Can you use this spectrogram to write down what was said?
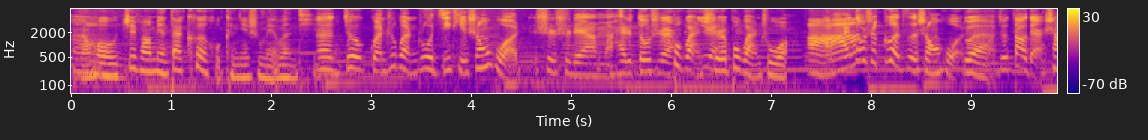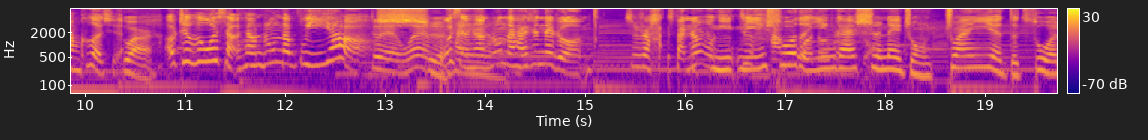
嗯然后这方面代课我肯定是没问题。那就管吃管住，集体生活是是这样吗？还是都是不管吃不管住，啊？啊，还都是各自生活？对就到点上课去。对。哦，这和我想象中的不一样。对我也是我想象中的还是那种，就是还反正我您您说的应该是那种专业的做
